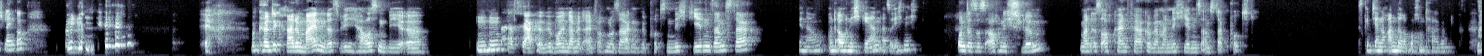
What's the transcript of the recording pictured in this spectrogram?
Schlenker. ja, man könnte gerade meinen, dass wir hier hausen wie äh, mhm. eine Ferkel. Wir wollen damit einfach nur sagen, wir putzen nicht jeden Samstag. Genau. Und auch nicht gern, also ich nicht. Und das ist auch nicht schlimm man ist auch kein Ferkel, wenn man nicht jeden Samstag putzt. Es gibt ja noch andere Wochentage.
